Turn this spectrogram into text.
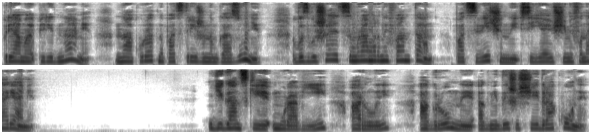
Прямо перед нами, на аккуратно подстриженном газоне, возвышается мраморный фонтан, подсвеченный сияющими фонарями. Гигантские муравьи, орлы, огромные огнедышащие драконы.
